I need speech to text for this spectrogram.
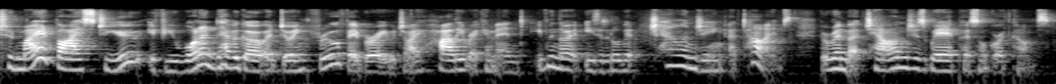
to my advice to you, if you want to have a go at doing Frugal February, which I highly recommend, even though it is a little bit challenging at times. But remember, challenge is where personal growth comes.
